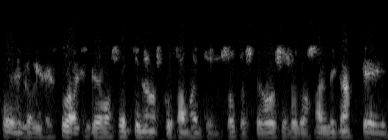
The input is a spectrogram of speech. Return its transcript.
pues lo que dices tú a ver si tenemos suerte y no nos cruzamos entre nosotros que luego esos son los handicaps que,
